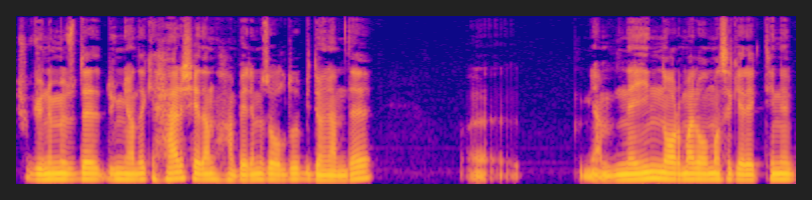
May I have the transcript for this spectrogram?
şu günümüzde dünyadaki her şeyden haberimiz olduğu bir dönemde yani neyin normal olması gerektiğini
